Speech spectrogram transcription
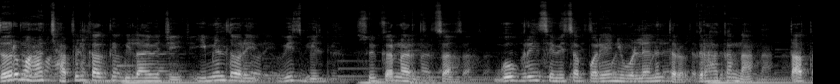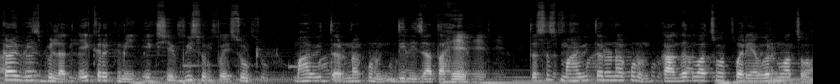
दरमहा छापील कागदी बिलाऐवजी ईमेलद्वारे वीज बिल स्वीकारणाऱ्याचा गो ग्रीन सेवेचा पर्याय निवडल्यानंतर ग्राहकांना तात्काळ वीज बिलात एक रकमी एकशे वीस रुपये सूट महावितरणाकडून दिली जात आहे. तसंच महावितरणाकडून कागद वाचवा पर्यावरण वाचवा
